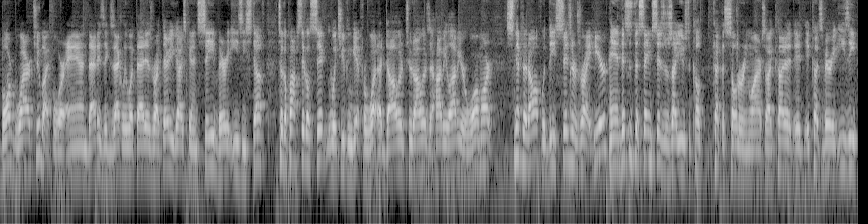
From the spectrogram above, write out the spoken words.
barbed wire 2x4 and that is exactly what that is right there. You guys can see very easy stuff. Took a popsicle stick which you can get for what a dollar two dollars at Hobby Lobby or Walmart. Snipped it off with these scissors right here and this is the same scissors I used to cut, the soldering wire. So I cut it, it it cuts very easy.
